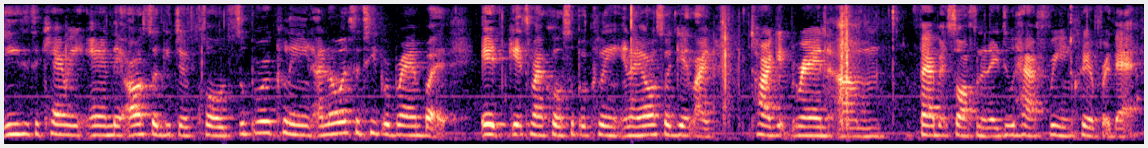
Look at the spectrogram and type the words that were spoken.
easy to carry and they also get your clothes super clean. I know it's a cheaper brand, but it gets my clothes super clean. And I also get like Target brand um, fabric softener. They do have free and clear for that.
